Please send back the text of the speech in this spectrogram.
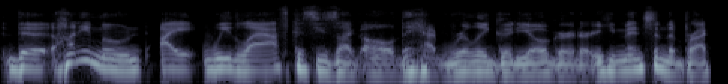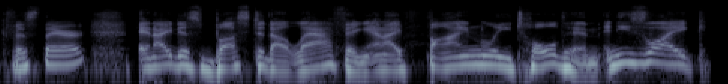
the honeymoon, I we laughed because he's like, "Oh, they had really good yogurt," or he mentioned the breakfast there, and I just busted out laughing. And I finally told him, and he's like,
